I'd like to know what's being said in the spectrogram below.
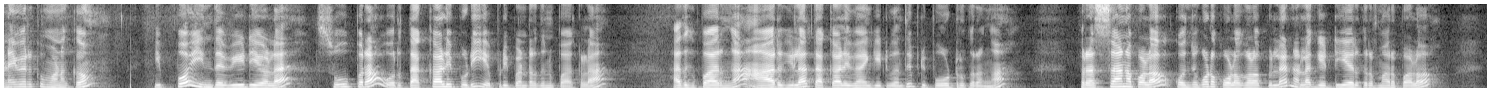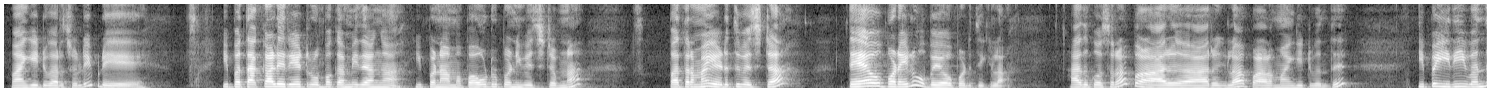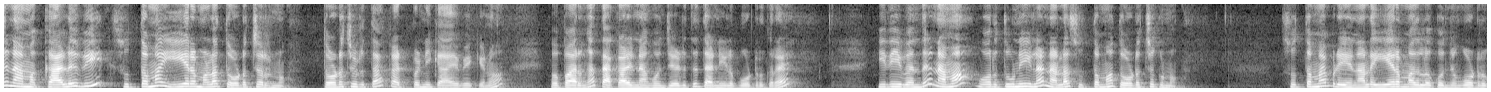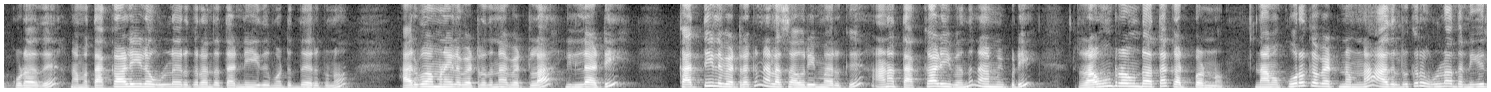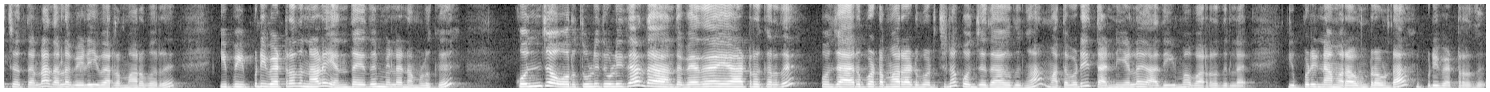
அனைவருக்கும் வணக்கம். இப்போ இந்த வீடியோவில் சூப்பராக ஒரு தக்காளி பொடி எப்படி பண்ணுறதுன்னு பார்க்கலாம். அதுக்கு பாருங்கள் ஆறு கிலோ தக்காளி வாங்கிட்டு வந்து இப்படி போட்டிருக்குறோங்க. ஃப்ரெஷ்ஷான பழம் கொஞ்சம் கூட குளகுழப்பு இல்லை நல்லா கெட்டியாக இருக்கிற மாதிரி பழம் வாங்கிட்டு வர சொல்லி இப்படி இப்போ தக்காளி ரேட் ரொம்ப கம்மி தாங்க. இப்போ நாம் பவுட்ரு பண்ணி வச்சிட்டோம்னா பத்திரமா எடுத்து வச்சிட்டா தேவைப்படையில் உபயோகப்படுத்திக்கலாம். அதுக்கோசரம் இப்போ ஆறு ஆறு கிலோ பழம் வாங்கிட்டு வந்து இப்போ இதை வந்து நம்ம கழுவி சுத்தமாக ஈரமெல்லாம் தொடச்சிடணும். தொடச்சுடுத்தா கட் பண்ணி காய வைக்கணும். இப்போ பாருங்கள் தக்காளி நான் கொஞ்சம் எடுத்து தண்ணியில் போட்டிருக்கிறேன். இதை வந்து நம்ம ஒரு துணியில் நல்லா சுத்தமாக தொடச்சிக்கணும். சுத்தமாக இப்படி நல்லா ஈரம் அதில் கொஞ்சம் கூட இருக்கக்கூடாது நம்ம தக்காளியில் உள்ளே இருக்கிற அந்த தண்ணி இது மட்டும்தான் இருக்கணும். அருவாமனையில் வெட்டுறதுன்னா வெட்டலாம். இல்லாட்டி கத்தியில் வெட்டுறதுக்கு நல்லா சௌரியமாக இருக்குது ஆனால் தக்காளி வந்து நாம் இப்படி ரவுண்ட் ரவுண்டாக தான் கட் பண்ணணும். நாம் குறுக்க வெட்டினோம்னா அதில் இருக்கிற உள்ள அந்த நீர் சத்தெல்லாம் அதெல்லாம் வெளியே வர்ற மாதிரி வரும். இப்போ இப்படி வெட்டுறதுனால எந்த இதுவும் இல்லை நம்மளுக்கு. கொஞ்சம் ஒரு துளி துளி தான் அந்த அந்த விதையாட்டிருக்கிறது கொஞ்சம் அறுபட்ட மாதிரி அடுபட்டுச்சுன்னா கொஞ்சம் இதாகுதுங்க. மற்றபடி தண்ணியெல்லாம் அதிகமாக வர்றதில்ல. இப்படி நாம் ரவுண்ட் ரவுண்டாக இப்படி வெட்டுறது.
